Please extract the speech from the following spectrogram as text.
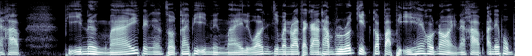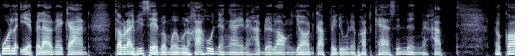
นะครับ PE 1ไหมเป็นเงินสดก็ให้ PE 1ไหมหรือว่าจริงๆมันมาจากการทำธุรกิจก็ปรับ PE ให้เขาหน่อยนะครับอันนี้ผมพูดละเอียดไปแล้วในการกำไรพิเศษประเมินมูลค่าหุ้นยังไงนะครับเดี๋ยวลองย้อนกลับไปดูในพอดแคสต์นิดหนึ่งนะครับแล้วก็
